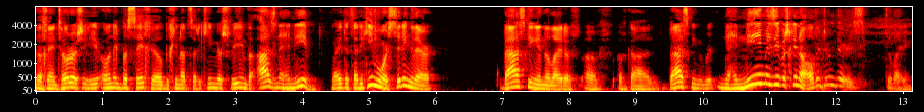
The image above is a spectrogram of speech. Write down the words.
לכן תורה שהיא עונג בשכל, בחינת צדיקים יושבים, ואז נהנים. Right? The tzaddikim who are sitting there, basking in the light of, of, of God, basking, נהנים מזיו השכינה. All they're doing there is delighting.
